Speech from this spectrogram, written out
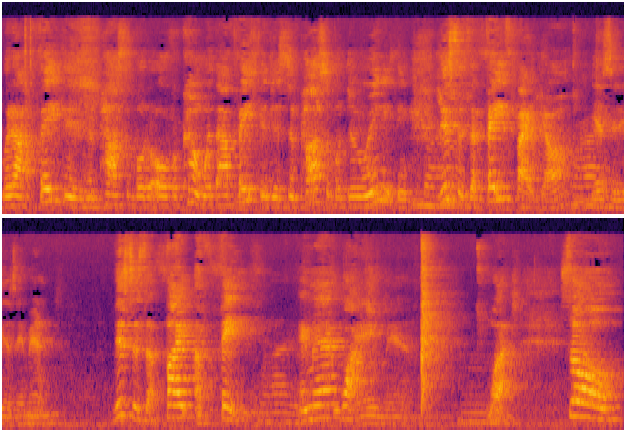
Without faith, it is impossible to overcome. Without faith, it is impossible to do anything. Right. This is a faith fight, y'all. Right. Yes, it is. Amen. This is a fight of faith. Right. Amen. Watch. Amen. Mm. Watch. So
